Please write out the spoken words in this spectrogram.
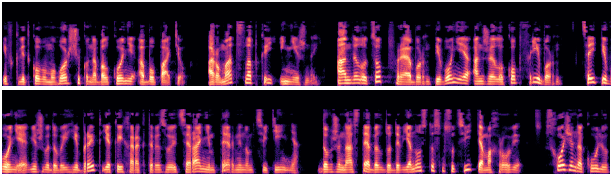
і в квітковому горщику на балконі або патіо. Аромат слабкий і ніжний. Анделоцоп Фреборн, півонія Анжелокоп Фріборн. Цей півонія міжвидовий гібрид, який характеризується раннім терміном цвітіння. Довжина стебел до 90 см суцвіття махрові, схожі на кулю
